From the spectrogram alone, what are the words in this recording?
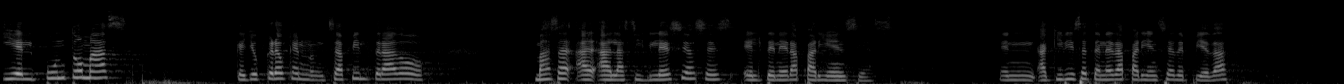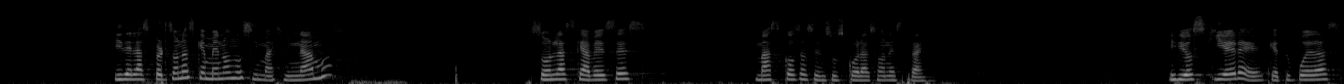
Y el punto más que yo creo que se ha filtrado más a las iglesias es el tener apariencias aquí dice tener apariencia de piedad. Y de las personas que menos nos imaginamos, son las que a veces más cosas en sus corazones traen. Y Dios quiere que tú puedas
